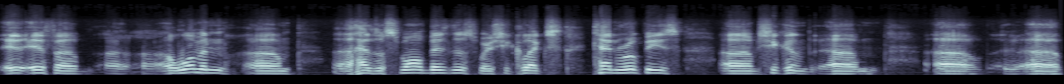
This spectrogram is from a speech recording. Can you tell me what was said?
if a a woman um, uh, has a small business where she collects 10 rupees, um, she can um, uh, uh,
